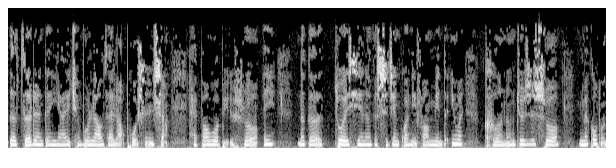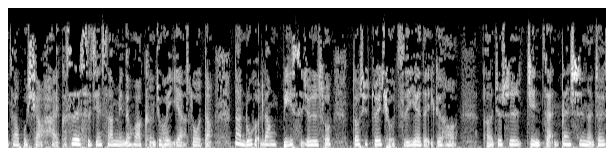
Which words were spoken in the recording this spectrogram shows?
的责任跟压力全部落在老婆身上，还包括比如说，哎，那个做一些那个时间管理方面的，因为可能就是说你们共同照顾小孩，可是在时间上面的话，可能就会压缩到。那如何让彼此就是说都去追求职业的一个哈呃就是进展，但是呢，在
